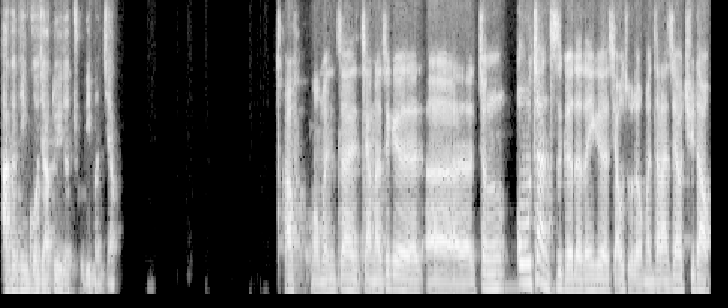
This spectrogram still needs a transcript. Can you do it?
阿根廷国家队的主力门将。好，我们在讲了这个呃争欧战资格的那个小组了，我们当然是要去到。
